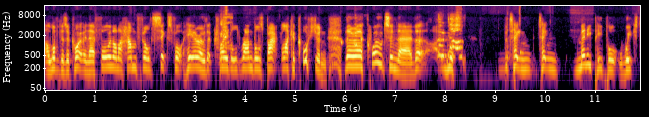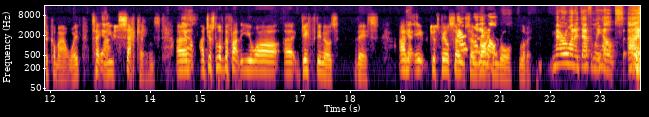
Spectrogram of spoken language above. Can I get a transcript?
I love there's a quote in there, falling on a ham-filled six-foot hero that cradled Randall's back like a cushion. There are quotes in there that oh, must taking taking many people weeks to come out with, taking yeah. you seconds. Um, yeah. I just love the fact that you are uh, gifting us this, and yes. it just feels so Marijuana so right helps. and raw. Love it. Marijuana definitely helps. Uh,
